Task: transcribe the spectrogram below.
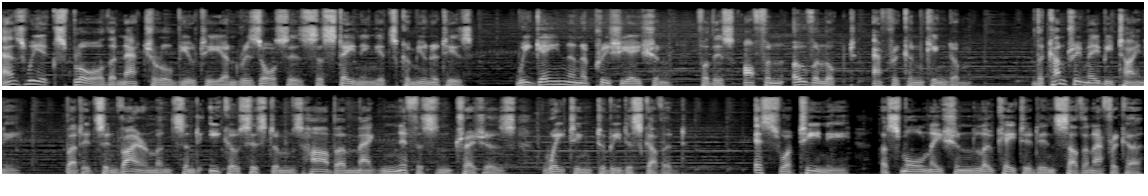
As we explore the natural beauty and resources sustaining its communities, we gain an appreciation for this often overlooked African kingdom. The country may be tiny, but its environments and ecosystems harbour magnificent treasures waiting to be discovered. Eswatini a small nation located in southern Africa,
